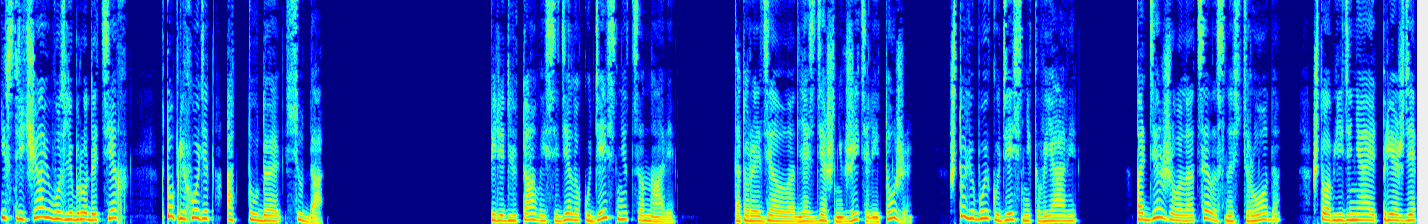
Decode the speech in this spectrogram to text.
и встречаю возле брода тех, кто приходит оттуда сюда. Перед Лютавой сидела кудесница Нави, которая делала для здешних жителей то же, что любой кудесник в Яве. Поддерживала целостность рода, что объединяет прежде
